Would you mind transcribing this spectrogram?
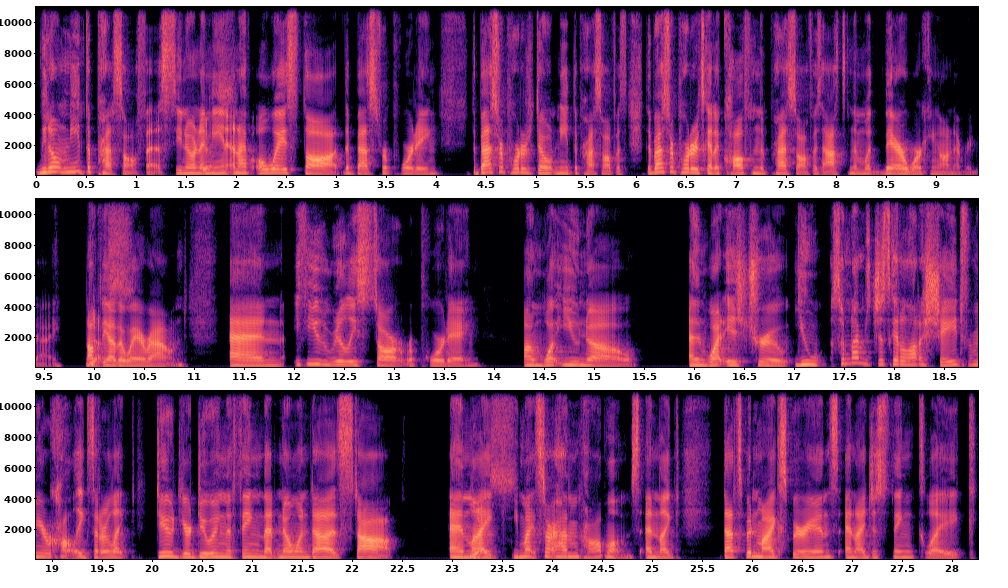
we don't need the press office. You know what yes. I mean? And I've always thought the best reporting, the best reporters don't need the press office. The best reporters get a call from the press office asking them what they're working on every day, not yes. the other way around. And if you really start reporting on what you know and what is true, you sometimes just get a lot of shade from your colleagues that are like, dude, you're doing the thing that no one does. Stop. And like, yes. you might start having problems. And like, that's been my experience. And I just think like,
